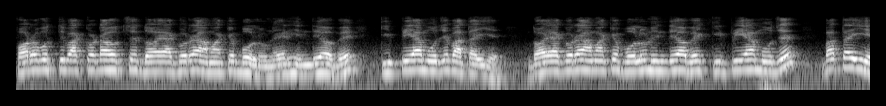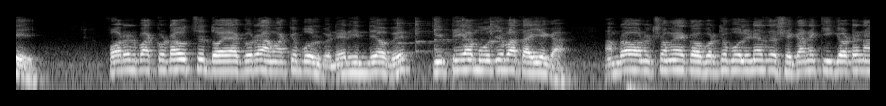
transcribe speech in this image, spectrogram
পরবর্তী বাক্যটা হচ্ছে, দয়া করে আমাকে বলুন। এর হিন্দি হবে কৃপ্রিয়া মোজে বাতাইয়ে। দয়া করে আমাকে বলুন, হিন্দি হবে কৃপ্রিয়া মোজে বাতাইয়ে। পরের বাক্যটা হচ্ছে, দয়া করে আমাকে বলবেন। এর হিন্দি হবে, কৃপ্রিয়া মোজে বাতাইয়েগা আমরা অনেক সময় একে অপরকে বলি না যে সেখানে কি ঘটে, না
